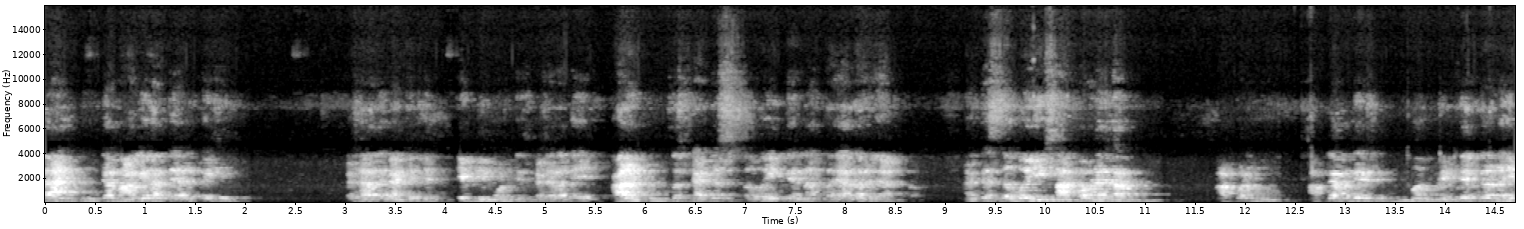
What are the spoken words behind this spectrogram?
बँक तुमच्या मागे राहते अरे पैसे कशाला ते बँकेचे एफ डी मॉडेल कशाला ते? कारण तुमचं स्टॅटस सवयी त्यांना तयार झालेल्या असतात. आणि त्या सवयी साठवण्याचा आपण आपल्यामध्ये मेंटेन करणं हे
